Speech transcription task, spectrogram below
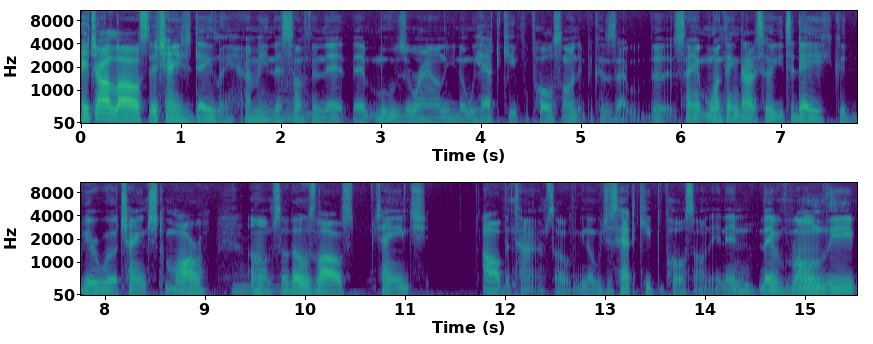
HR laws they change daily. I mean, that's mm-hmm. something that that moves around. You know, we have to keep a pulse on it because that, the same one thing that I tell you today could very well change tomorrow. Um, mm-hmm. so those laws change all the time. So you know, we just had to keep a pulse on it, and mm. they've only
